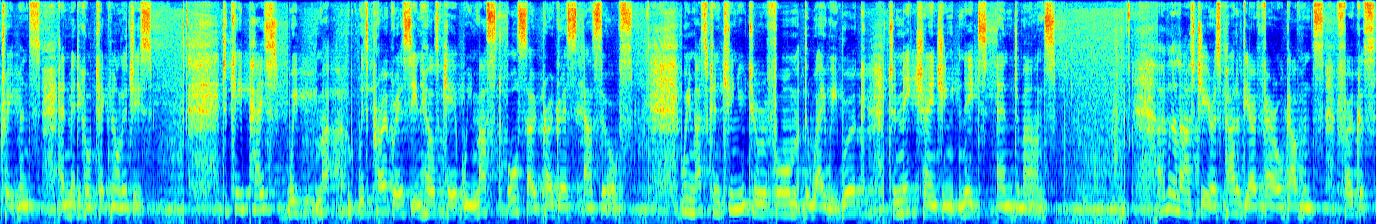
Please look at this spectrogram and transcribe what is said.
treatments, and medical technologies. To keep pace with progress in healthcare, we must also progress ourselves. We must continue to reform the way we work to meet changing needs and demands. Over the last year, as part of the O'Farrell government's focus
